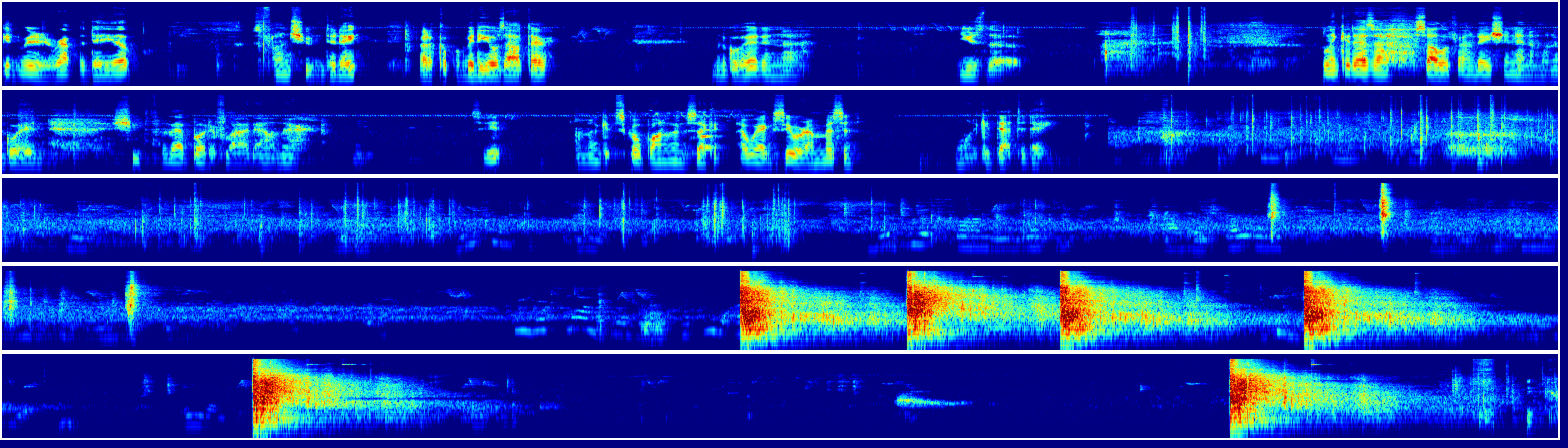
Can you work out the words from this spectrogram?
getting ready to wrap the day up. It's fun shooting today. Got a couple videos out there. I'm gonna go ahead and uh, use the blanket as a solid foundation, and I'm gonna go ahead and shoot for that butterfly down there. See it? I'm gonna get the scope on it in a second. That way I can see where I'm missing. I want to get that today.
